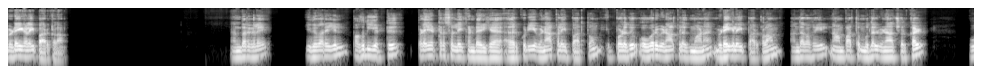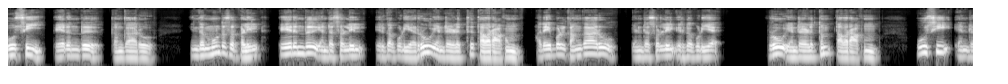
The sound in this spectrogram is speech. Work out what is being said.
விடைகளை பார்க்கலாம். நண்பர்களே இதுவரையில் பகுதி எட்டு பிழையற்ற சொல்லை கண்டறிக. அதற்குரிய வினாக்களை பார்த்தோம். இப்பொழுது ஒவ்வொரு வினாக்களுக்குமான விடைகளை பார்க்கலாம். அந்த வகையில் நாம் பார்த்த முதல் வினாச்சொற்கள் ஊசி பேருந்து கங்காரு. இந்த மூன்று சொற்களில் பேருந்து என்ற சொல்லில் இருக்கக்கூடிய ரூ என்ற எழுத்து தவறாகும். அதேபோல் கங்காரு என்ற சொல்லில் இருக்கக்கூடிய ரு என்ற எழுத்தும் தவறாகும். ஊசி என்ற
